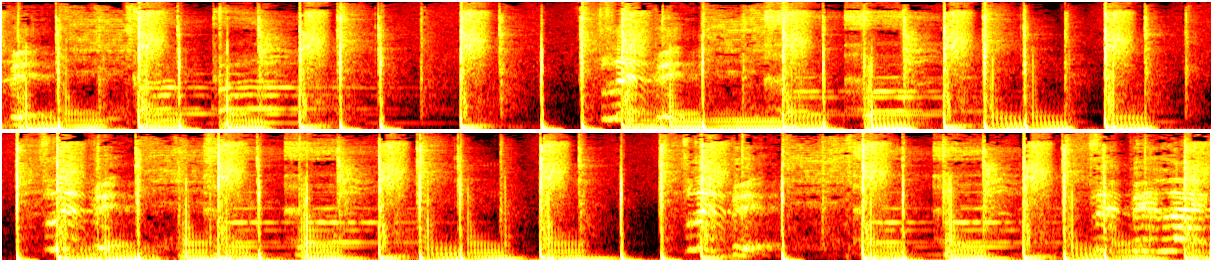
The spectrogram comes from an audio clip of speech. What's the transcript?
Flip it. Flip it. Like.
